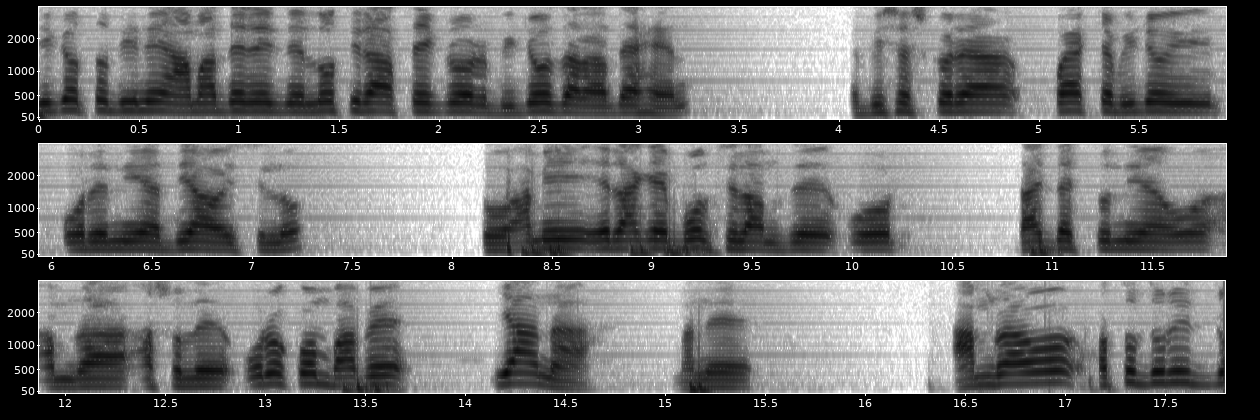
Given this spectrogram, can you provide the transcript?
বিগত দিনে আমাদের এই যে লতিরা সেগ্রোর ভিডিও যারা দেখেন, বিশেষ করে কয়েকটা ভিডিও ওরে নিয়ে দেওয়া হয়েছিল। তো আমি এর আগে বলছিলাম যে ওর দায় দায়িত্ব নিয়ে ও আমরা আসলে ওরকম ভাবে ইয়া না। মানে আমরাও অত দরিদ্র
